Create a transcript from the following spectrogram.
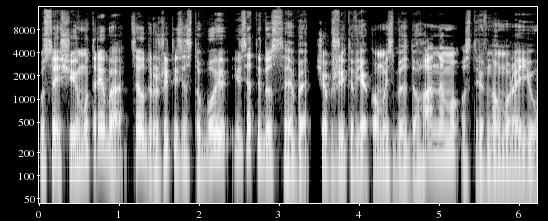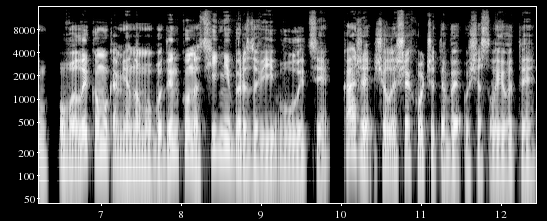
Усе, що йому треба, це одружитися з тобою і взяти до себе, щоб жити в якомусь бездоганному острівному раю, у великому кам'яному будинку на східній березовій вулиці. Каже, що лише хоче тебе ощасливити.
